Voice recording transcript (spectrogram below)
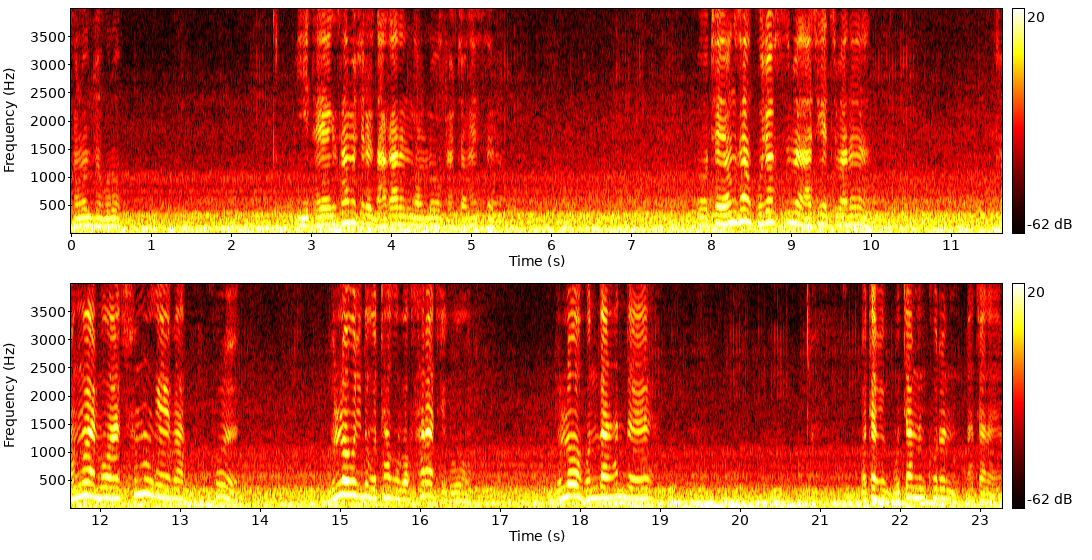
결론적으로 이 대행 사무실을 나가는 걸로 결정했어요. 어, 제 영상 보셨으면 아시겠지만은 정말 뭐 한 20개 막 콜 눌러보지도 못하고 막 사라지고 눌러본다 한들 어차피 못 잡는 콜은 맞잖아요.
